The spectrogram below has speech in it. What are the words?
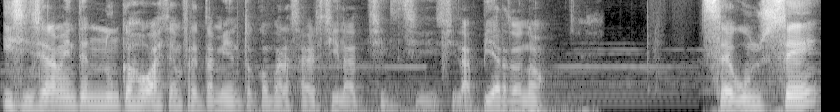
Y sinceramente nunca he jugado este enfrentamiento como para saber si la, si, si la pierdo o no. Según sé,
